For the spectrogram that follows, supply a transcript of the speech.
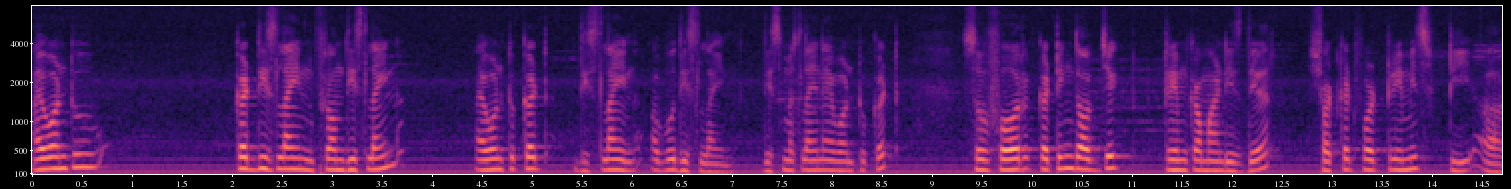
I want to cut this line from this line. I want to cut this line above this line. This much line I want to cut. So for cutting the object trim command is there. Shortcut for trim is tr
